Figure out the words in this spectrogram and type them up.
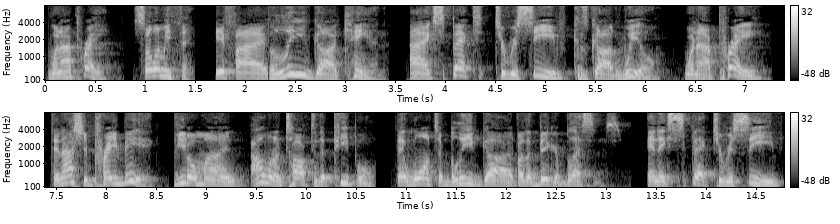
when I pray. So let me think. If I believe God can, I expect to receive because God will. When I pray, then I should pray big. If you don't mind, I want to talk to the people that want to believe God for the bigger blessings and expect to receive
